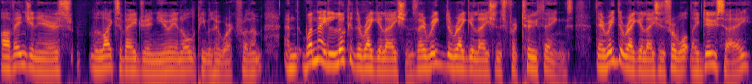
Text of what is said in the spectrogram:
of engineers, the likes of Adrian Newey and all the people who work for them. And when they look at the regulations, they read the regulations for two things. They read the regulations for what they do say,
